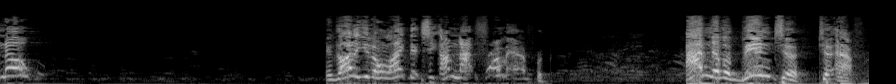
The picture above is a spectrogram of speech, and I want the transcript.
No. And a lot of you don't like that. See, I'm not from Africa. I've never been to, to Africa.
